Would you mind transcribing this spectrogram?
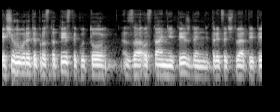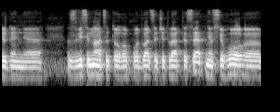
Якщо говорити про статистику, то за останній тиждень, 34-й тиждень е, з 18 по 24 серпня, всього е,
